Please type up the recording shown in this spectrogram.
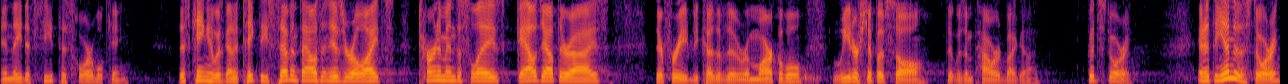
and they defeat this horrible king. This king who was going to take these 7,000 Israelites, turn them into slaves, gouge out their eyes, they're freed because of the remarkable leadership of Saul that was empowered by God. Good story. And at the end of the story,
